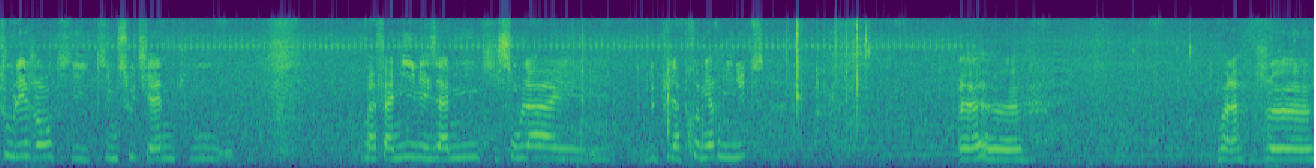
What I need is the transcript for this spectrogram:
Tous les gens qui, qui me soutiennent, tout. Ma famille, mes amis qui sont là et, depuis la première minute. Euh, voilà, je.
